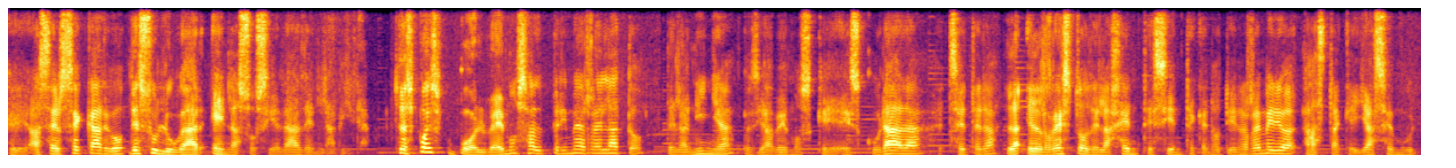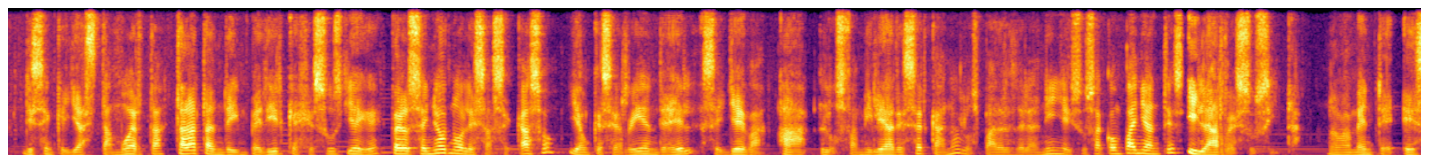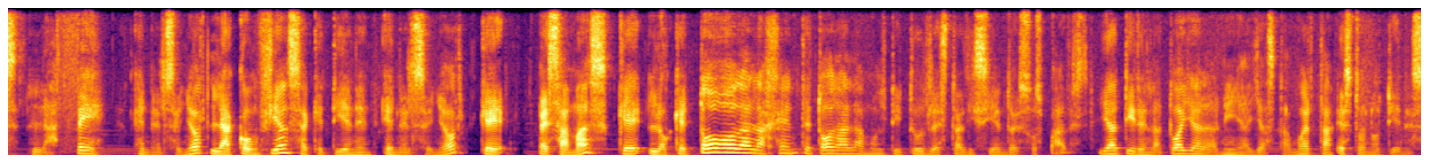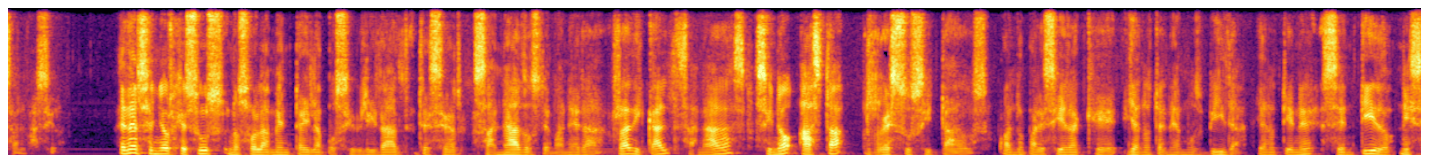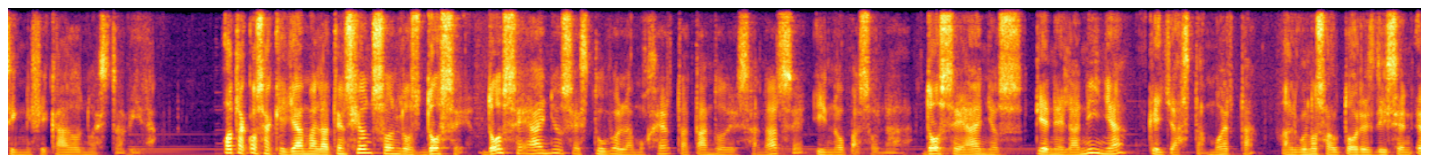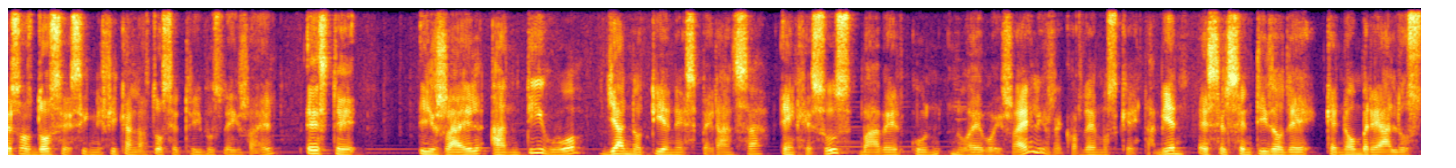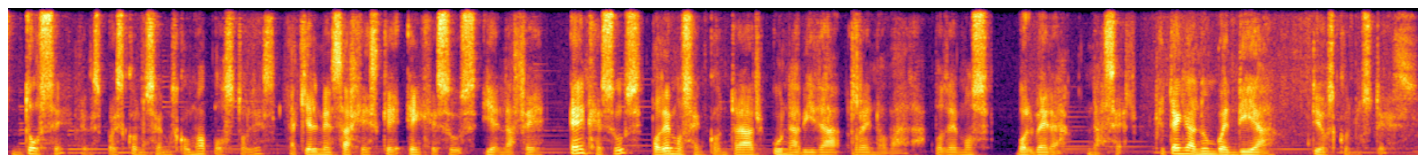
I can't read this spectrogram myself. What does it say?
eh, hacerse cargo de su lugar en la sociedad, en la vida. Después volvemos al primer relato de la niña, pues ya vemos que es curada, etc. el resto de la gente siente que no tiene remedio hasta que ya se dicen que ya está muerta. Tratan de impedir que Jesús llegue, pero el Señor no les hace caso y aunque se ríen de él, se lleva a los familiares cercanos, los padres de la niña y sus acompañantes, y la resucita. Nuevamente es la fe en el Señor, la confianza que tienen en el Señor, que pesa más que lo que toda la gente, toda la multitud le está diciendo a esos padres. Ya tiren la toalla, la niña ya está muerta, esto no tiene salvación. En el Señor Jesús no solamente hay la posibilidad de ser sanados de manera radical, sanadas, sino hasta resucitados, cuando pareciera que ya no tenemos vida, ya no tiene sentido ni significado nuestra vida. Otra cosa que llama la atención son los 12. 12 años estuvo la mujer tratando de sanarse y no pasó nada. 12 años tiene la niña, que ya está muerta. Algunos autores dicen esos 12 significan las 12 tribus de Israel. Este Israel antiguo ya no tiene esperanza. En Jesús va a haber un nuevo Israel y recordemos que también es el sentido de que nombre a los doce, que después conocemos como apóstoles. Aquí el mensaje es que en Jesús y en la fe en Jesús podemos encontrar una vida renovada, podemos volver a nacer. Que tengan un buen día, Dios con ustedes.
